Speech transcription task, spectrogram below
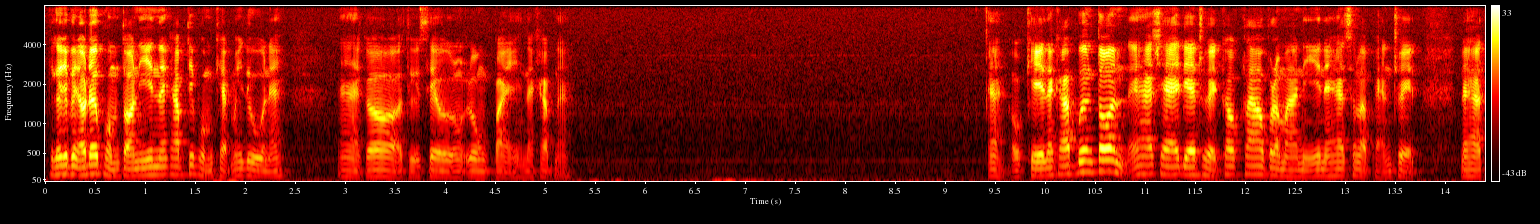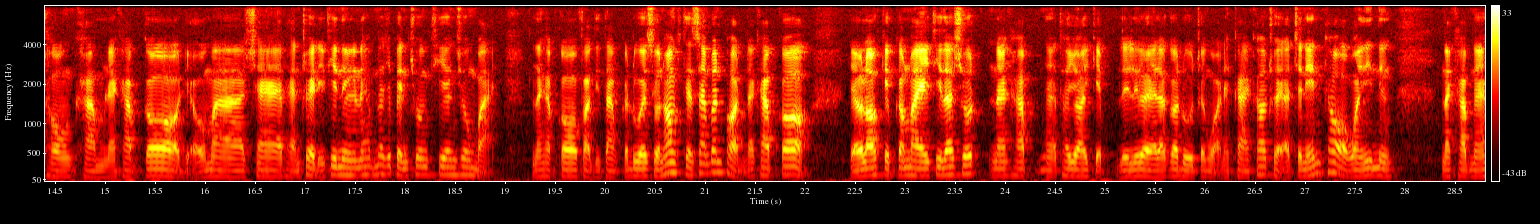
นี่ก็จะเป็นออเดอร์ผมตอนนี้นะครับที่ผมแคปให้ดูนะ อ่าก็ถือเซลล์ลงไปนะครับนะอะโอเคนะครับ เบื้องต้นนะฮะแชร์ไอเดียเทรดคร่าวๆประมาณนี้นะฮะสำหรับแผนเทรดนะฮะทองคำนะครับ ก็เดี๋ยวมาแชร์แผนเทรดอีกทีนึงนะครับ น่าจะเป็นช่วงเที่ยงช่วงบ่ายนะครับ ก็ฝากติดตามกันด้วยส่วนห้องเทรดซันบันพอร์ตนะครับก็เดี๋ยวเราเก็บกำไรทีละชุดนะครับนะทยอยเก็บเรื่อยๆ แล้วก็ดูจังหวะในการเข้าเทรดอาจจะเน้นเข้าออกไว้นิดนึงนะครับนะ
